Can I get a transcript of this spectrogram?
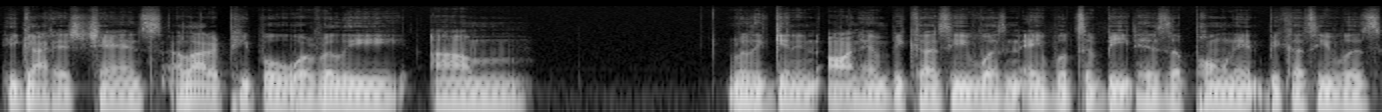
He got his chance. A lot of people were really um, really getting on him because he wasn't able to beat his opponent because he was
